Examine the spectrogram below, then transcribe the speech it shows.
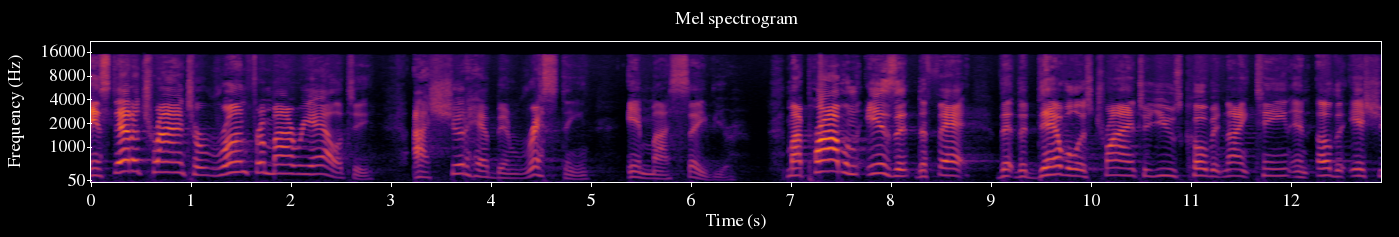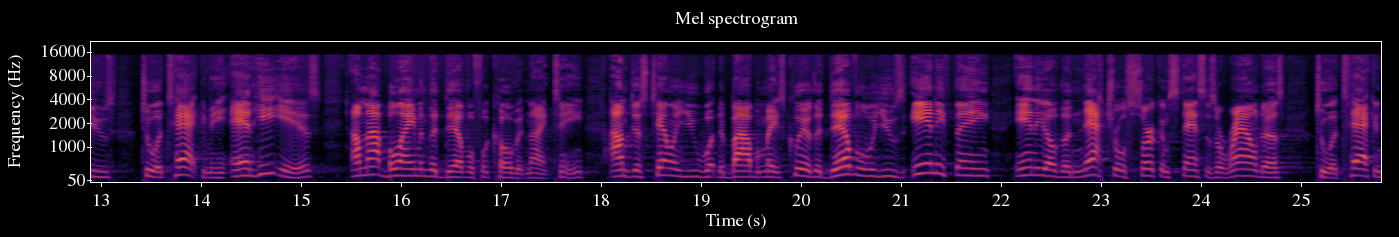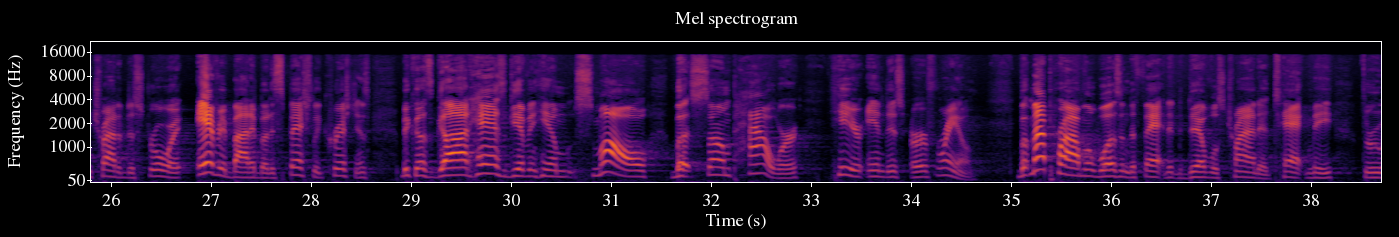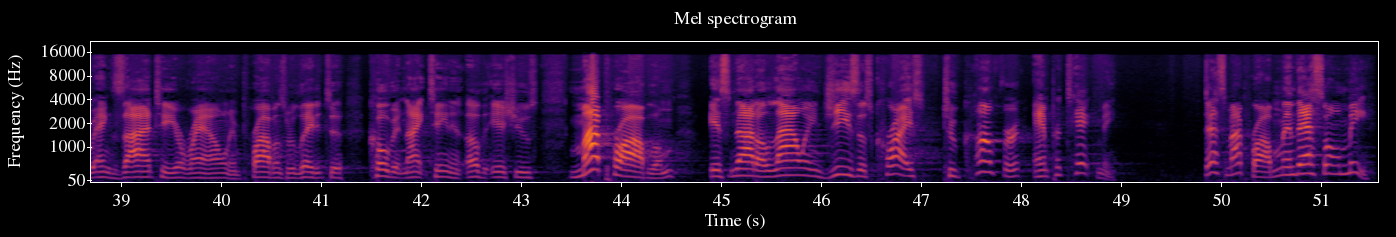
Instead of trying to run from my reality, I should have been resting in my Savior. My problem isn't the fact that the devil is trying to use COVID 19 and other issues to attack me, and he is. I'm not blaming the devil for COVID 19. I'm just telling you what the Bible makes clear. The devil will use anything, any of the natural circumstances around us to attack and try to destroy everybody, but especially Christians, because God has given him small but some power here in this earth realm. But my problem wasn't the fact that the devil was trying to attack me through anxiety around and problems related to COVID 19 and other issues. My problem is not allowing Jesus Christ to comfort and protect me. That's my problem, and that's on me.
